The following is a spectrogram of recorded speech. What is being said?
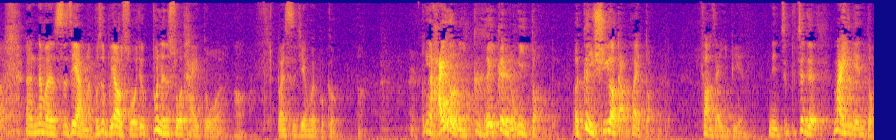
那那么是这样了，不是不要说，就不能说太多了啊，不然时间会不够啊。因为还有你可以更容易懂的，呃，更需要赶快懂的，放在一边。你这这个慢一点懂，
